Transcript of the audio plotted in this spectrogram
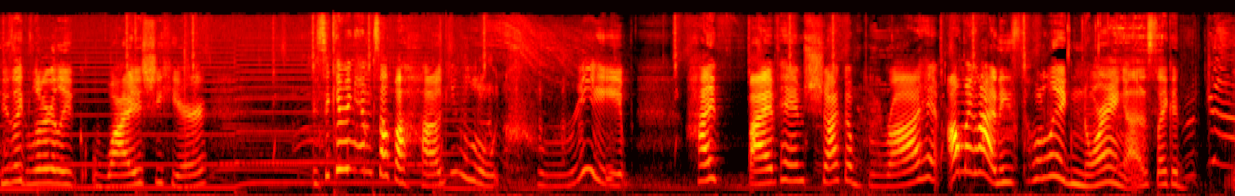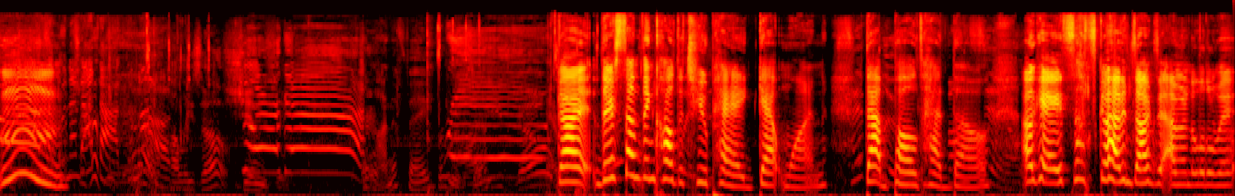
He's like literally, why is she here? Is he giving himself a hug? You little creep. High five him, shaka bra him. Oh my god, and he's totally ignoring us like a. Mmm. Guy, there's something called a toupee. Get one. That bald head, though. Okay, so let's go ahead and talk to Emit a little bit.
